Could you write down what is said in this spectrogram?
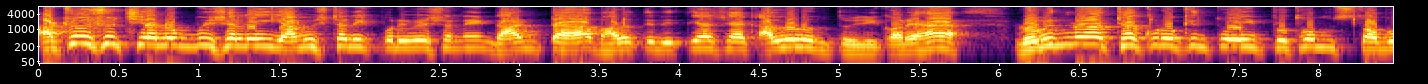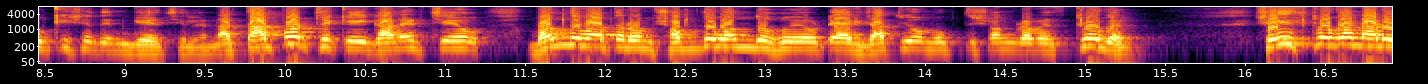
আঠারোশো ছিয়ানব্বই সালে এই আনুষ্ঠানিক পরিবেশনে গানটা ভারতের ইতিহাসে এক আলোড়ন তৈরি করে। হ্যাঁ রবীন্দ্রনাথ ঠাকুরও কিন্তু এই প্রথম স্তবকই সেদিন গেয়েছিলেন। আর তারপর থেকে এই গানের চেয়েও বন্দে মাতরম শব্দবন্ধ হয়ে ওঠে এক জাতীয় মুক্তি সংগ্রামের স্লোগান। সেই স্লোগান আরও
